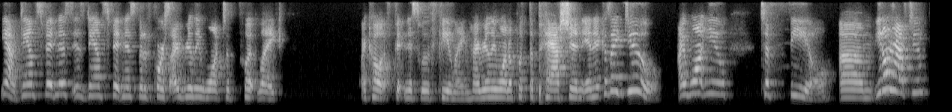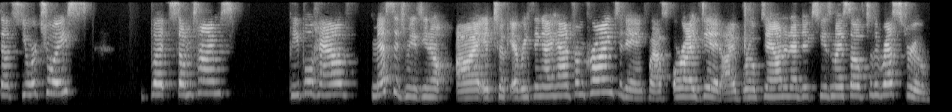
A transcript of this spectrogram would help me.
Yeah, dance fitness is dance fitness, but of course, I really want to put like, I call it fitness with feeling. I really want to put the passion in it because I do. I want you to feel. Um, you don't have to, that's your choice. But sometimes people have message me as you know i it took everything i had from crying today in class or i did i broke down and had to excuse myself to the restroom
